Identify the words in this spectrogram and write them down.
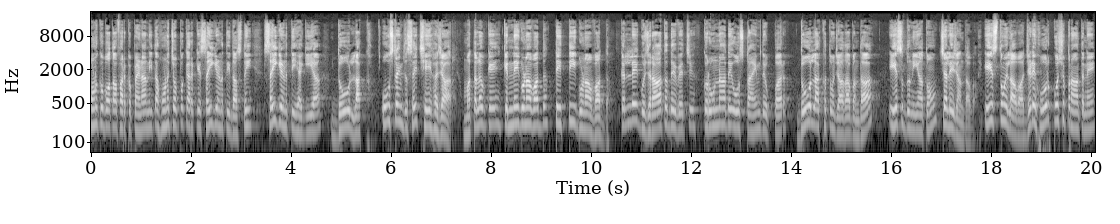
ਹੁਣ ਕੋ ਬਹੁਤਾ ਫ਼ਰਕ ਪੈਣਾ ਨਹੀਂ, ਤਾਂ ਹੁਣ ਚੁੱਪ ਕਰਕੇ ਸਹੀ ਗਿਣਤੀ ਦੱਸਤੀ ਸਹੀ ਗਿਣਤੀ ਹੈਗੀ ਆ 2 ਲੱਖ। ਉਸ ਟਾਈਮ ਦੱਸੇ 6000 ਮਤਲਬ ਕਿ ਕਿੰਨੇ ਗੁਣਾ ਵੱਧ? 33 ਗੁਣਾ ਵੱਧ। ਕੱਲੇ ਗੁਜਰਾਤ ਦੇ ਵਿੱਚ, ਕਰੋਨਾ ਦੇ ਉਸ ਟਾਈਮ ਦੇ ਉੱਪਰ 2 ਲੱਖ ਤੋਂ ਜ਼ਿਆਦਾ ਬੰਦਾ ਇਸ ਦੁਨੀਆ ਤੋਂ ਚਲੇ ਜਾਂਦਾ ਵਾ। ਇਸ ਤੋਂ ਇਲਾਵਾ ਜਿਹੜੇ ਹੋਰ ਕੁਝ ਪ੍ਰਾਂਤ ਨੇ,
